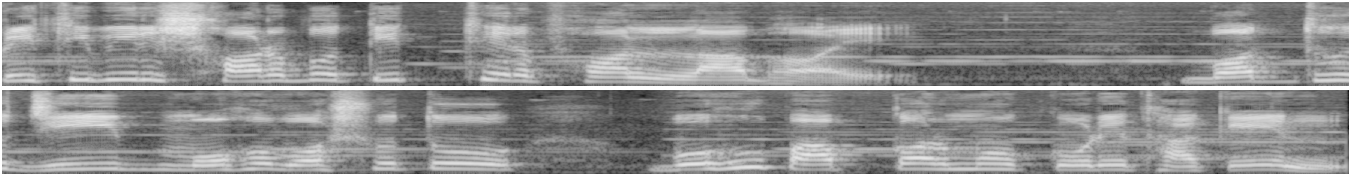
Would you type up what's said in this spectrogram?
পৃথিবীর সর্বতীর্থের ফল লাভ হয়। বদ্ধ জীব মোহবশত বহু পাপকর্ম করে থাকেন।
